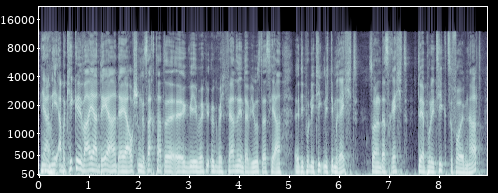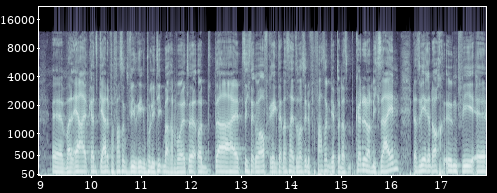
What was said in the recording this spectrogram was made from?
ja, Ja. nee, aber Kickel war ja der, der ja auch schon gesagt hatte, äh, irgendwie in irgendwelchen Fernsehinterviews, dass ja äh, die Politik nicht dem Recht, sondern das Recht der Politik zu folgen hat. Äh, weil er halt ganz gerne verfassungswidrige Politik machen wollte und da halt sich darüber aufgeregt hat, dass es halt sowas wie eine Verfassung gibt und das könne doch nicht sein. Das wäre doch irgendwie äh,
